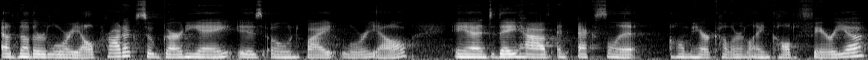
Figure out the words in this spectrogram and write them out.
another L'Oreal product. So Garnier is owned by L'Oreal, and they have an excellent home hair color line called Feria.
